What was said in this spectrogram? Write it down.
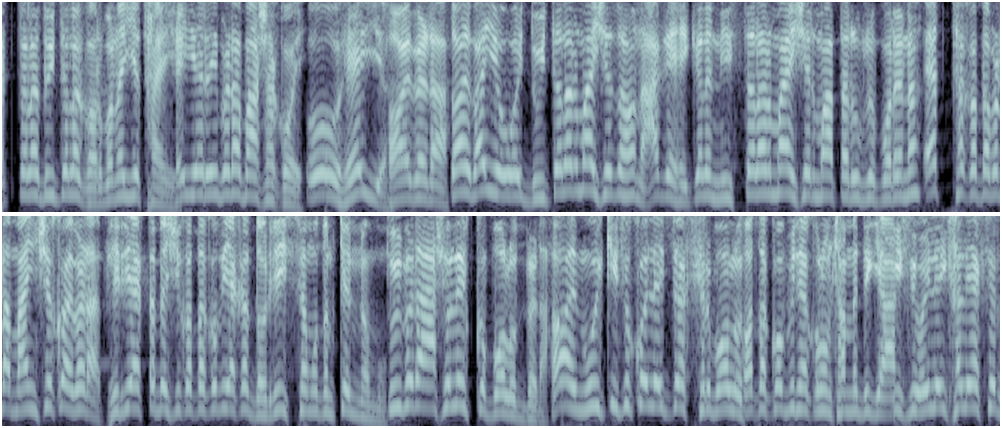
একতলা, দুইতলা ঘর বানাইয়া থাকে এই আর এই বেড়া বাসা কয়? ও হেই, হয় বেড়া। তয় ভাই ওই দুইতলার মাইসে যখন আগে হেকেলে নিচতলার মাইসের মাথার উপরে পড়ে না? এত্থা কথা বেড়া মাইসে কয় বেড়া ফিরি একটা বেশি কথা কবি একটা ধরে ইচ্ছা মতন কেন নমু? তুই বেড়া আসলে বলদ বেড়া? হয়, মুই কিছু কইলেই তো একসের বলদ। কথা কবি না, কলম সামনের দিকে কিছু হইলেই খালি একসের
